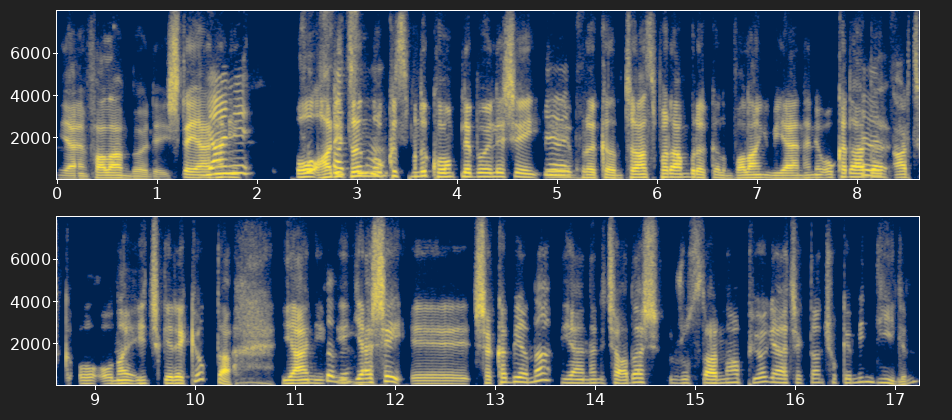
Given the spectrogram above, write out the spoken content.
böyle. yani falan böyle. İşte yani, hani yani hani o Çok haritanın saçma. o kısmını komple böyle şey evet. e, bırakalım, transparan bırakalım falan gibi yani hani o kadar evet. da artık o, ona hiç gerek yok da yani Tabii. ya şey e, şaka bir yana yani hani çağdaş Ruslar ne yapıyor gerçekten çok emin değilim.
